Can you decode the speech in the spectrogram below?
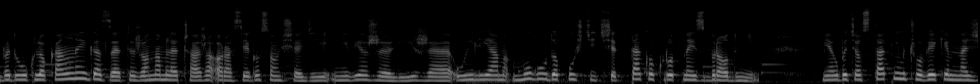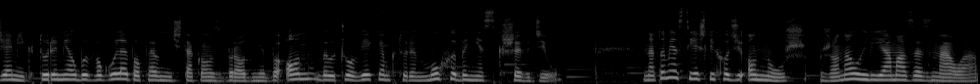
Według lokalnej gazety żona mleczarza oraz jego sąsiedzi nie wierzyli, że William mógł dopuścić się tak okrutnej zbrodni. Miał być ostatnim człowiekiem na ziemi, który miałby w ogóle popełnić taką zbrodnię, bo on był człowiekiem, który muchy by nie skrzywdził. Natomiast jeśli chodzi o nóż, żona Williama zeznała,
